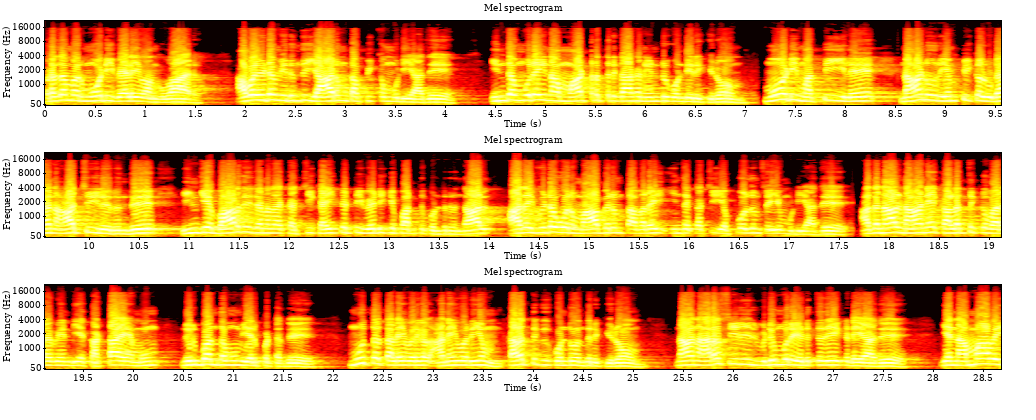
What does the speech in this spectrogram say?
பிரதமர் மோடி வேலை வாங்குவார். அவரிடம் இருந்து யாரும் தப்பிக்க முடியாது. இந்த முறை நாம் மாற்றத்திற்காக நின்று கொண்டிருக்கிறோம். மோடி மத்தியிலே நானூறு எம்பிக்களுடன் ஆட்சியில் இருந்து இங்கே பாரதிய ஜனதா கட்சி கை கட்டி வேடிக்கை பார்த்து கொண்டிருந்தால் அதை விட ஒரு மாபெரும் தவறை இந்த கட்சி எப்போதும் செய்ய முடியாது. அதனால் நானே களத்துக்கு வர வேண்டிய கட்டாயமும் நிர்பந்தமும் ஏற்பட்டது. மூத்த தலைவர்கள் அனைவரையும் களத்துக்கு கொண்டு வந்திருக்கிறோம். நான் அரசியலில் விடுமுறை எடுத்ததே கிடையாது. என் அம்மாவை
